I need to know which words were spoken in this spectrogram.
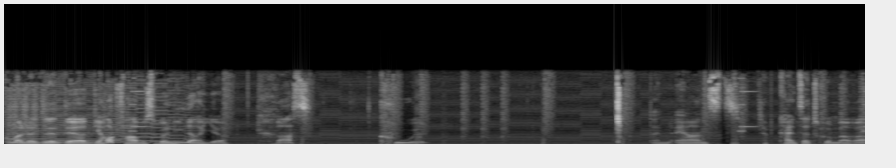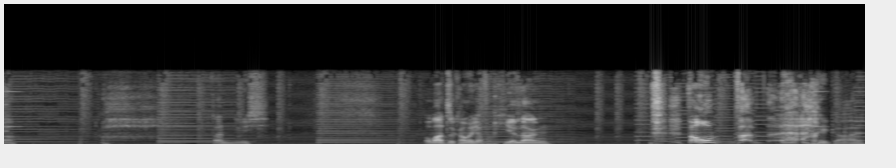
Guck mal, der, der, der, die Hautfarbe ist sogar lila hier. Krass. Cool. Dein Ernst? Ich habe keinen Zertrümmerer. Oh, dann nicht. Oh, warte, kann ich einfach hier lang? Warum? Ach, egal.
